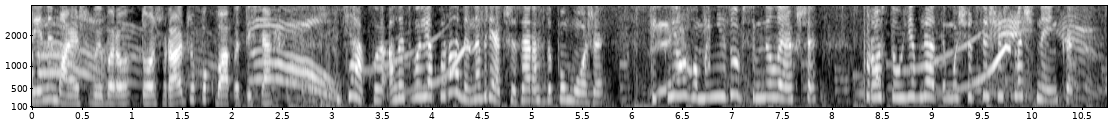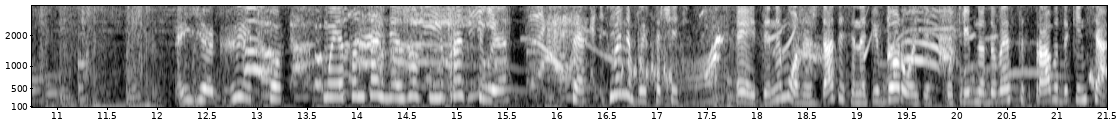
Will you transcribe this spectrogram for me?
Ти не маєш вибору, тож раджу поквапитися. Дякую, але твоя порада навряд чи зараз допоможе. Від нього мені зовсім не легше. Просто уявлятиму, що це щось смачненьке. Як гидко. Моя фантазія зовсім не працює. Все, з мене вистачить. Ей, ти не можеш здатися на півдорозі. Потрібно довести справу до кінця.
